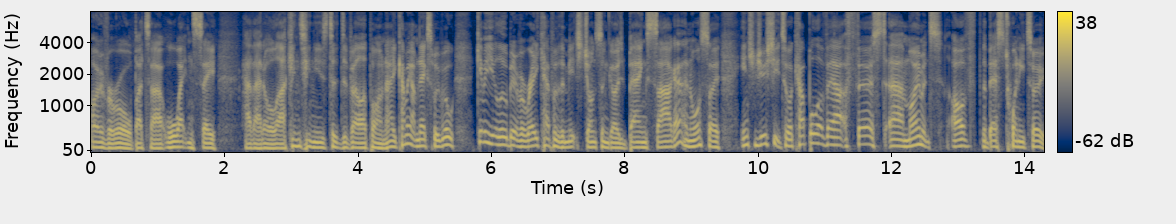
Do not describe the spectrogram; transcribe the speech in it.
overall. But uh, we'll wait and see how that all uh, continues to develop on. Hey, coming up next, we will give you a little bit of a recap of the Mitch Johnson Goes Bang saga and also introduce you to a couple of our first uh, moments of the best 22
